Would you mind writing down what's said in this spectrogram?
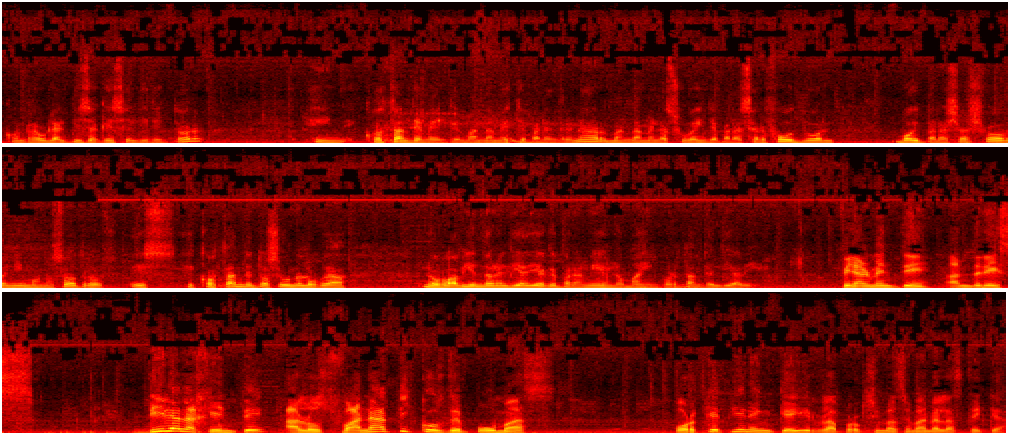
con Raúl Alpiza, que es el director, constantemente. Mándame este para entrenar, mándame la sub-20 para hacer fútbol, voy para allá yo, venimos nosotros. Es, es constante, entonces uno los va, los va viendo en el día a día, que para mí es lo más importante el día a día. Finalmente, Andrés, dile a la gente, a los fanáticos de Pumas, por qué tienen que ir la próxima semana al Azteca.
